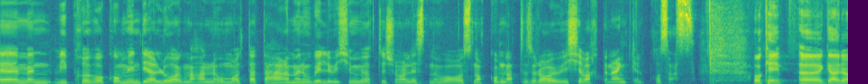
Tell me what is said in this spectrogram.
Eh, men vi prøver å komme i en dialog med henne om alt dette her, men hun vil jo ikke møte journalistene våre og snakke om dette, så det har jo ikke vært en enkel prosess. Ok, uh, Geir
